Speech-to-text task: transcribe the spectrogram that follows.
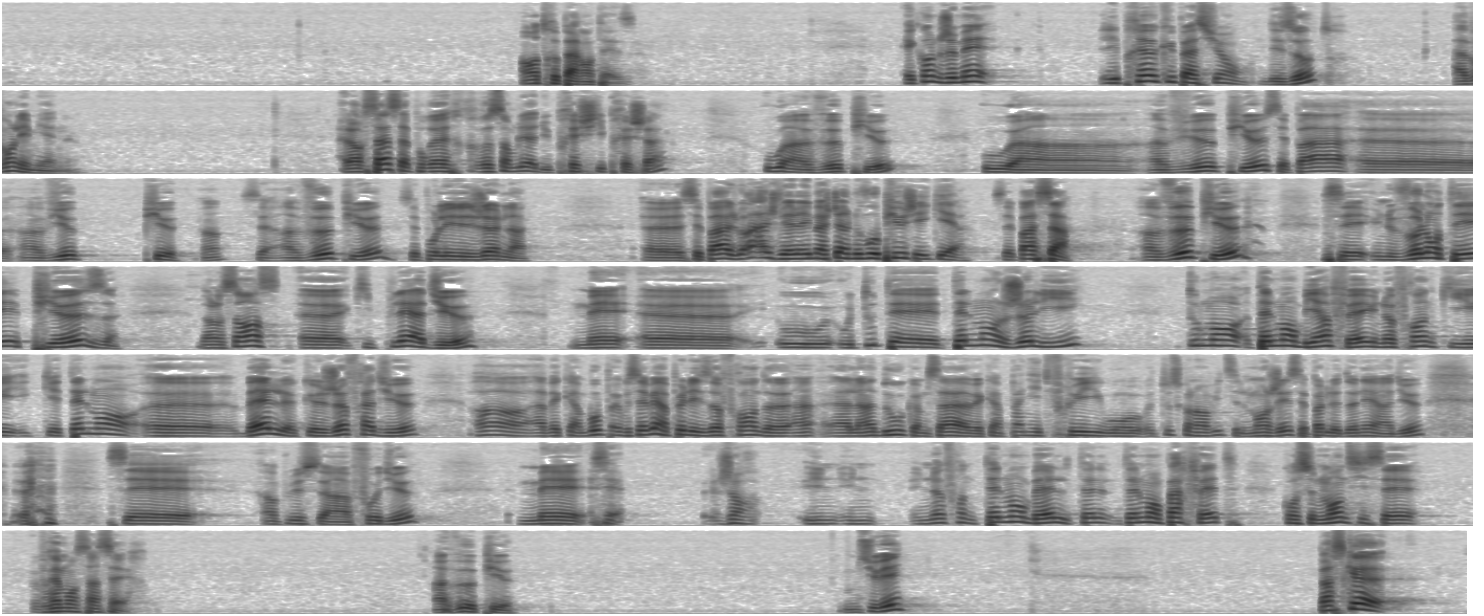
entre parenthèses. Et quand je mets les préoccupations des autres avant les miennes. Alors ça, ça pourrait ressembler à du prêchi-prêcha ou à un vœu pieux, ou un, un vœu pieux, c'est pas euh, un vieux pieux, hein. c'est un vœu pieux, c'est pour les jeunes là. Euh, c'est pas ah, je vais aller m'acheter un nouveau pieu chez Ikea, c'est pas ça. Un vœu pieux, c'est une volonté pieuse dans le sens euh, qui plaît à Dieu, mais euh, tout est tellement joli, tellement bien fait, une offrande qui, est tellement euh, belle que j'offre à Dieu. Oh, avec un beau, vous savez un peu les offrandes à l'hindou comme ça, avec un panier de fruits où tout ce qu'on a envie c'est de le manger, c'est pas de le donner à un dieu. c'est en plus un faux dieu, mais c'est genre une, offrande tellement belle, tellement parfaite qu'on se demande si c'est vraiment sincère un vœu pieux. Vous me suivez? Parce que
